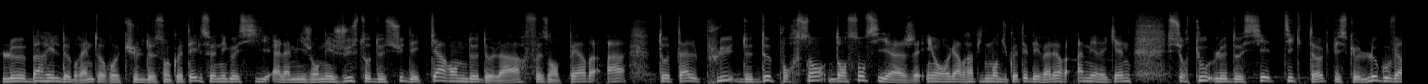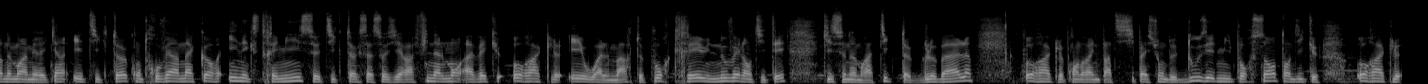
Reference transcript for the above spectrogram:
Le baril de Brent recule de son côté. Il se négocie à la mi-journée juste au-dessus des 42 dollars, faisant perdre à total plus de 2% dans son sillage. Et on regarde rapidement du côté des valeurs américaines, surtout le dossier TikTok, puisque le gouvernement américain et TikTok ont trouvé un accord inextricable extremis, TikTok s'associera finalement avec Oracle et Walmart pour créer une nouvelle entité qui se nommera TikTok Global. Oracle prendra une participation de 12,5%, tandis que Oracle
